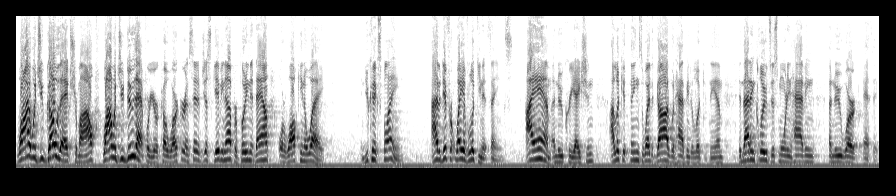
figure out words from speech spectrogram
Why would you go the extra mile? Why would you do that for your coworker instead of just giving up or putting it down or walking away? And you can explain. I have a different way of looking at things. I am a new creation. I look at things the way that God would have me to look at them, and that includes this morning having a new work ethic.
